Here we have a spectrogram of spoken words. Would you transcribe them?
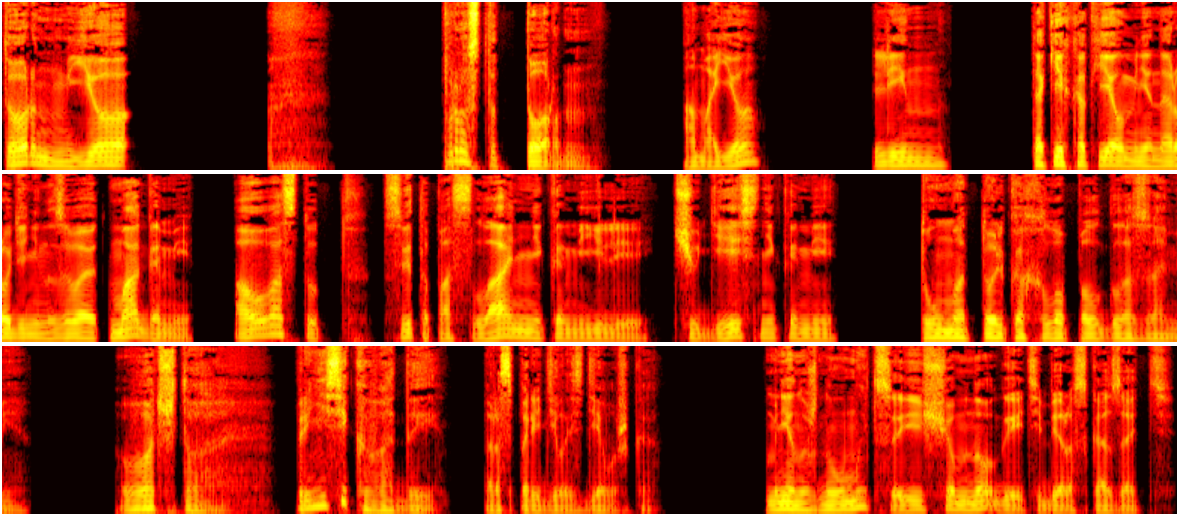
Торн Мьё... Просто Торн. А мое — Лин. Таких, как я, у меня на родине называют магами, а у вас тут светопосланниками или чудесниками. Тума только хлопал глазами. «Вот что, принеси-ка воды», — распорядилась девушка. «Мне нужно умыться и еще многое тебе рассказать.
